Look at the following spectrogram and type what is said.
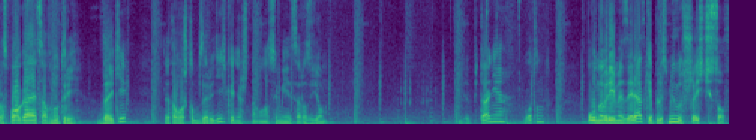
располагается внутри деки. Для того, чтобы зарядить, конечно, у нас имеется разъем для питания. Вот он. Полное время зарядки плюс-минус 6 часов.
